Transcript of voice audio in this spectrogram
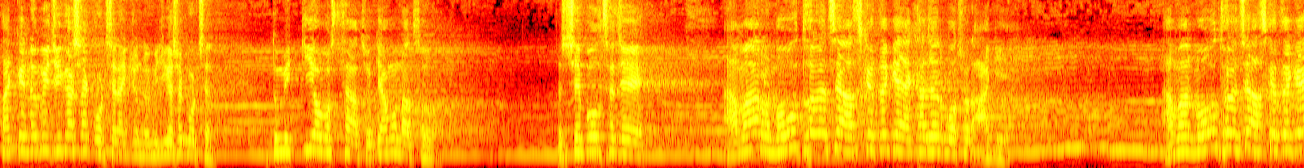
তাকে নবী জিজ্ঞাসা করছেন, একজন নবী জিজ্ঞাসা করছেন, তুমি কি অবস্থায় আছো? কেমন আছো? তো সে বলছে যে, আমার মৌত হয়েছে আজকে থেকে এক হাজার বছর আগে। আমার মৌত হয়েছে আজকে থেকে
